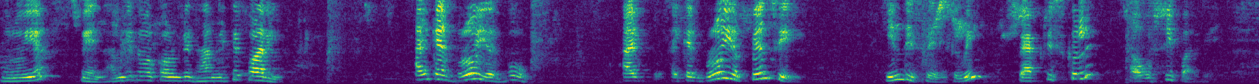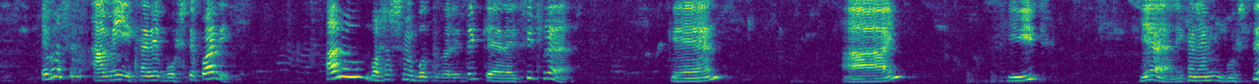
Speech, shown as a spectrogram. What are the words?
Borrow your pen. আমি কি তোমার কলমটি ধার নিতে পারি? I can borrow your book I I can borrow your pencil in this way তুমি প্র্যাকটিস করলে অবশ্যই পারবে। এবার সে আমি এখানে বসতে পারি? আরও বসার সময় বলতে পারি যে can I sit here can I sit here এখানে আমি বসতে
